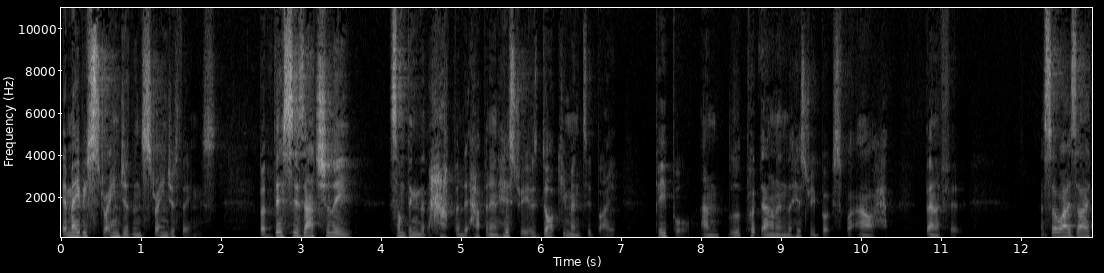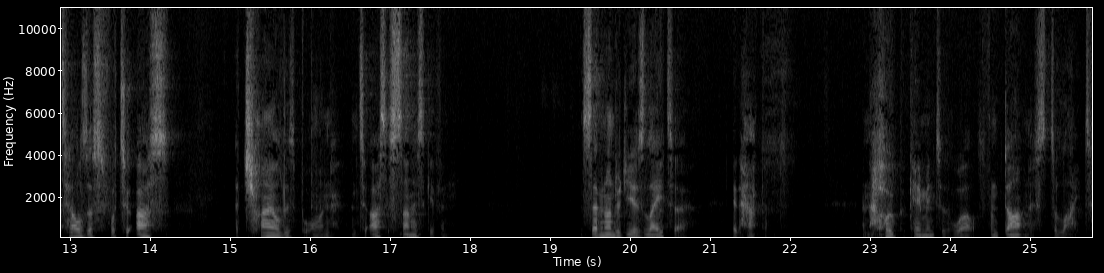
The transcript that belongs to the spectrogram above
it may be stranger than Stranger Things, but this is actually something that happened. It happened in history, it was documented by people and put down in the history books for our benefit. And so Isaiah tells us, For to us a child is born, and to us a son is given. And 700 years later, it happened. And hope came into the world from darkness to light.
